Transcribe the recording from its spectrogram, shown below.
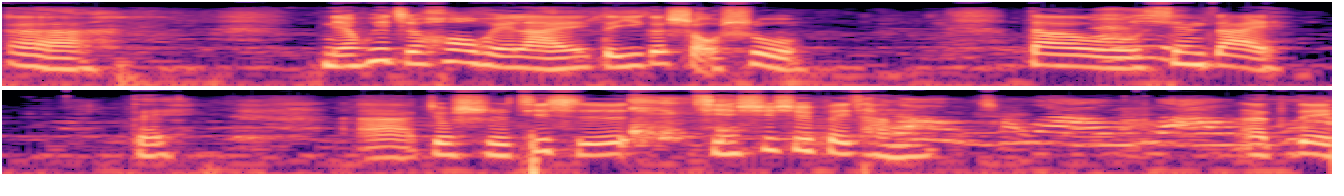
呃年会之后回来的一个手术，到现在，对，啊，就是其实情绪是非常，啊，对，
